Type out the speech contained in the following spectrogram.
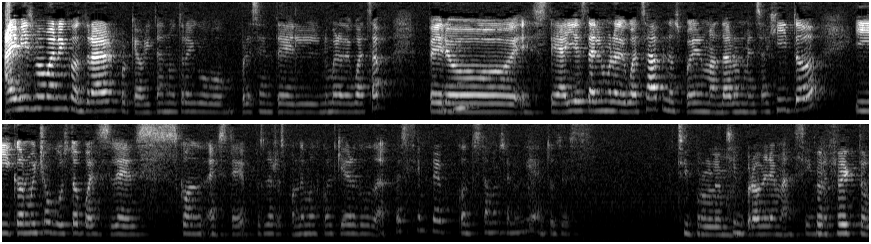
Ahí mismo van a encontrar, porque ahorita no traigo presente el número de WhatsApp, pero este, ahí está el número de WhatsApp, nos pueden mandar un mensajito y con mucho gusto pues les, con, este, pues les respondemos cualquier duda. Pues siempre contestamos en un día, entonces sin problema. Sin problema, sí. Perfecto.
